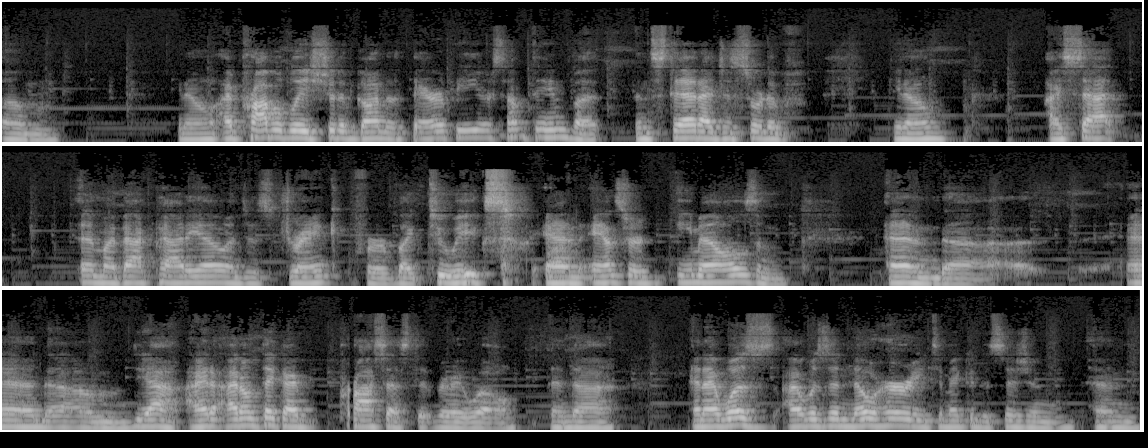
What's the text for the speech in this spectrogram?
Um, you know, I probably should have gone to therapy or something, but instead I just sort of, you know, I sat in my back patio and just drank for like two weeks and answered emails and and uh, and um, yeah, I, I don't think I processed it very well, and uh, and I was I was in no hurry to make a decision, and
